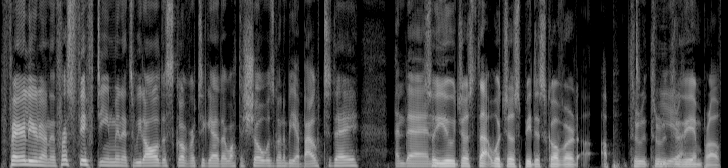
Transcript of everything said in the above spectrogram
fairly early on. In the first fifteen minutes, we'd all discover together what the show was going to be about today, and then so you just that would just be discovered up through through Yeah. through the improv.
